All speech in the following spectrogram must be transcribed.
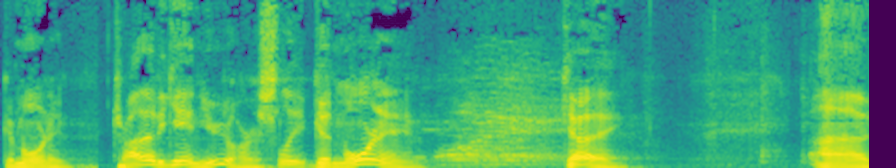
Good morning. Try that again. You are asleep. Good morning. Okay. Uh,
